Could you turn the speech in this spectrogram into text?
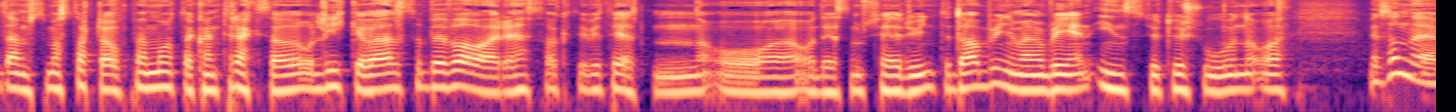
de som har starta opp, på en måte kan trekke seg, og likevel så bevares aktiviteten og, og det som skjer rundt. Da begynner man å bli en institusjon. og men sånn eh,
